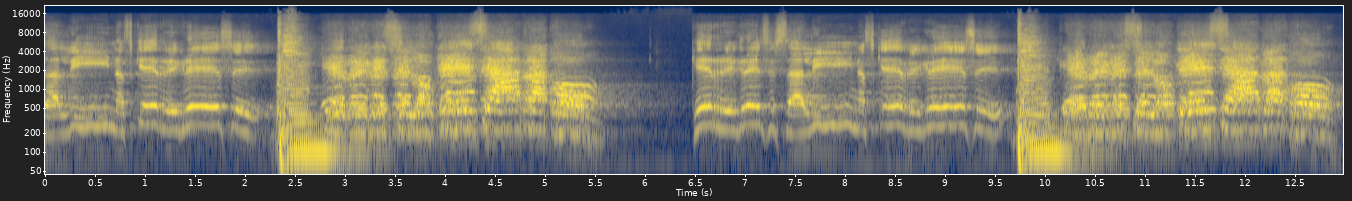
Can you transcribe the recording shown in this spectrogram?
Salinas, que regrese. Que regrese lo que se atracó. Que regrese Salinas, que regrese. Que regrese lo que se atracó.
